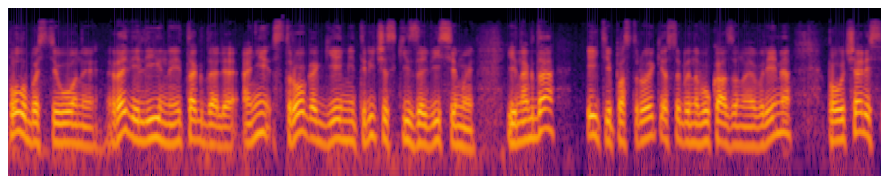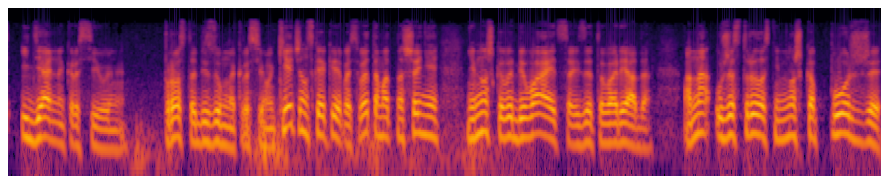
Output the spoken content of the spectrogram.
полубастионы, равелины и так далее, они строго геометрически зависимы. Иногда эти постройки, особенно в указанное время, получались идеально красивыми. Просто безумно красивыми. Керченская крепость в этом отношении немножко выбивается из этого ряда. Она уже строилась немножко позже,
